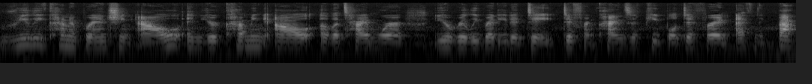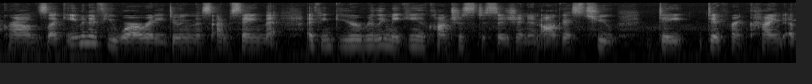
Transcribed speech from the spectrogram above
really kind of branching out and you're coming out of a time where you're really ready to date different kinds of people, different ethnic backgrounds. Like, even if you were already doing this, I'm saying that I think you're really making a conscious decision in August to date different kind of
